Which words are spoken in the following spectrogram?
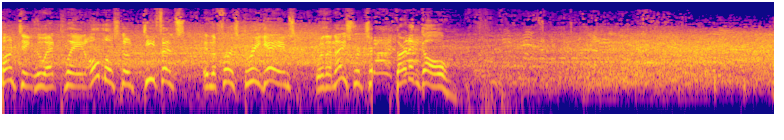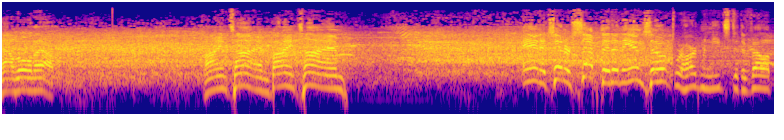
Bunting, who had played almost no defense in the first three games, with a nice return. Third and goal. Now rolling out. Buying time, buying time. And it's intercepted in the end zone. Where Hardman needs to develop.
